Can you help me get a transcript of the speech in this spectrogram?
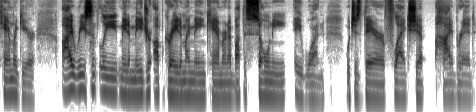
camera gear. I recently made a major upgrade in my main camera and I bought the Sony A1, which is their flagship hybrid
